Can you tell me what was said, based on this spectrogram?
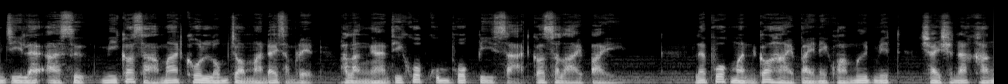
นจิและอาซึมิก็สามารถโค่นล้มจอมมารได้สำเร็จ พลังงานที่ควบคุมพวกปีศาจก็สลายไป และพวกมันก็หายไปในความมืดมิดชัยชนะครั้ง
